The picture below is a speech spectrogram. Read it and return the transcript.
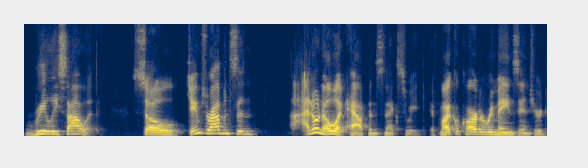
really solid. So James Robinson, I don't know what happens next week. If Michael Carter remains injured,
